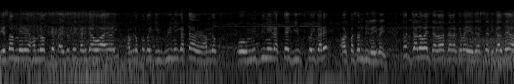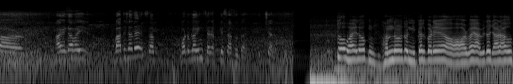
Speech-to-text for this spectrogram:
ये सब मेरे, हम लोग के पैसे से ही खरीदा हुआ है भाई। हम लोग को कोई गिफ्ट भी नहीं करता और हम लोग वो उम्मीद भी नहीं रखते गिफ्ट कोई करे और पसंद भी नहीं भाई। तो चलो भाई ज़्यादा बात करके भाई इधर से निकलते और आगे का भाई बातें शाते सब मोटर ब्लॉगिंग सेटअप के साथ होता है। चलो। तो भाई लोग हम दोनों तो निकल पड़े हैं और भाई अभी तो जा रहा हूँ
